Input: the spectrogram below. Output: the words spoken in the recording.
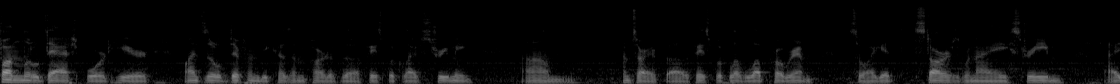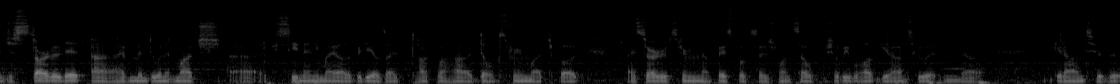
fun little dashboard here. Mine's a little different because I'm part of the Facebook live streaming. Um, I'm sorry, uh, the Facebook level up program. So I get stars when I stream. I just started it. Uh, I haven't been doing it much. Uh, if you've seen any of my other videos, I talk about how I don't stream much, but I started streaming on Facebook, so I just want to show, people how to get onto it and uh, get onto the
